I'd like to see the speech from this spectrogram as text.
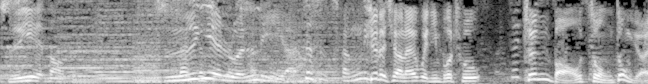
职业道德，职业伦理啊，这是成立。接着下来为您播出《珍宝总动员》。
